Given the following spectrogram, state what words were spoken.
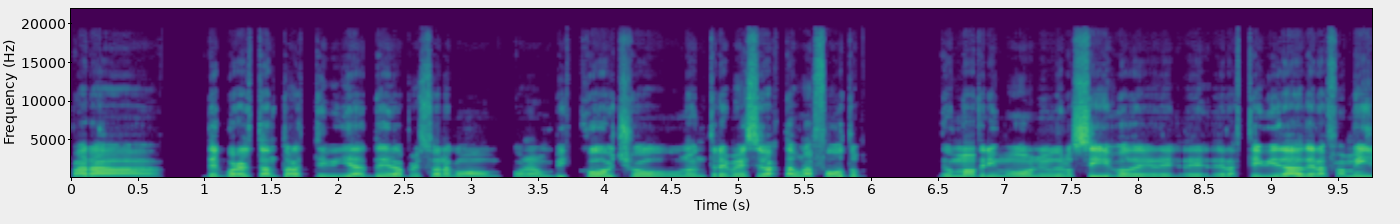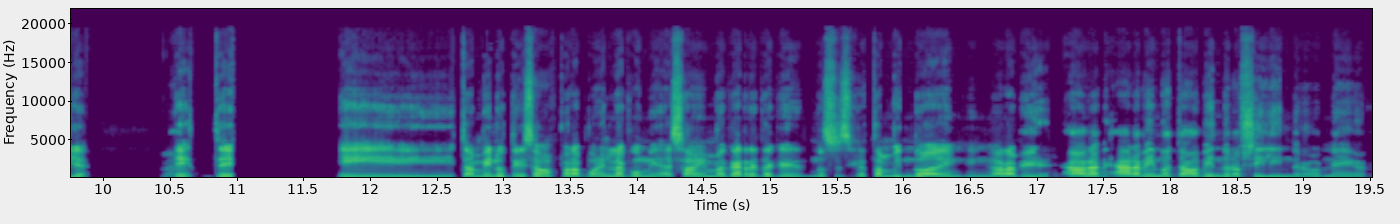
para decorar tanto la actividad de la persona como poner un bizcocho, uno entremeses, hasta una foto de un matrimonio, de los hijos, de, de- de- de la actividad, de la familia. Claro. Este, y también lo utilizamos para poner la comida. Esa misma carreta que no sé si la están viendo en, en ahora Ahora, ahora mismo estamos viendo unos cilindros negros.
